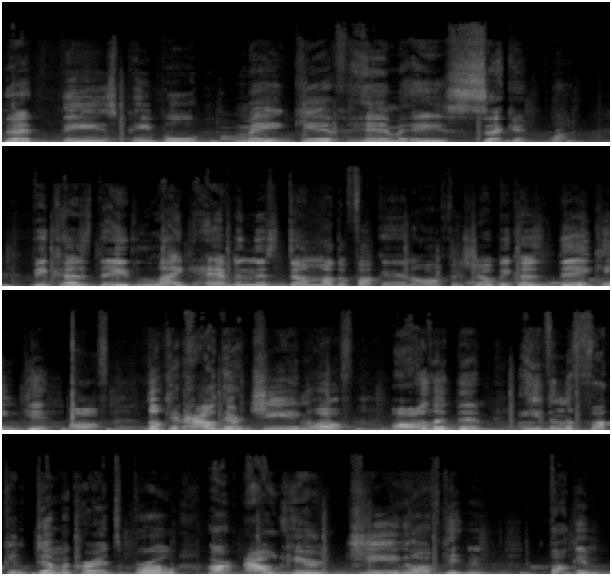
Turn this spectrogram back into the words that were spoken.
that these people may give him a second run. Because they like having this dumb motherfucker in office, yo. Because they can get off. Look at how they're G'ing off. All of them. Even the fucking Democrats, bro, are out here G'ing off, getting fucking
